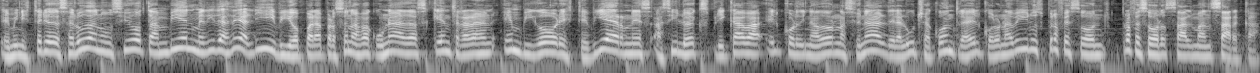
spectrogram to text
El Ministerio de Salud anunció también medidas de alivio para personas vacunadas que entrarán en vigor este viernes, así lo explicaba el coordinador nacional de la lucha contra el coronavirus, profesor, profesor Salman Sarka.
